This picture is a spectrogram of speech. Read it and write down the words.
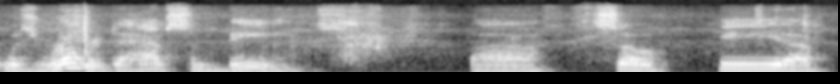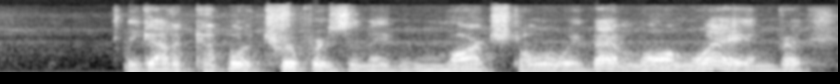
was rumored to have some beans. Uh, so he uh, he got a couple of troopers and they marched all the way back a long way and it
